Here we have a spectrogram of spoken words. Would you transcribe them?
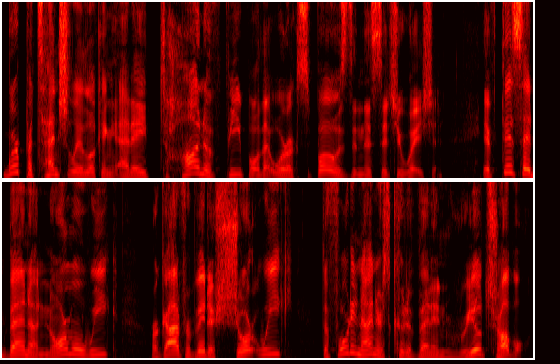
we're potentially looking at a ton of people that were exposed in this situation. If this had been a normal week, or God forbid, a short week, the 49ers could have been in real trouble.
